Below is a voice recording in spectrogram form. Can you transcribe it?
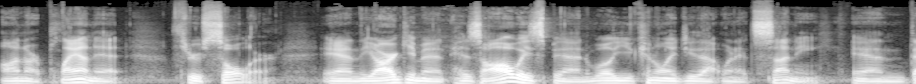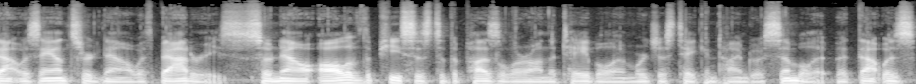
on our planet through solar. And the argument has always been, well, you can only do that when it's sunny. And that was answered now with batteries. So now all of the pieces to the puzzle are on the table and we're just taking time to assemble it. But that was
